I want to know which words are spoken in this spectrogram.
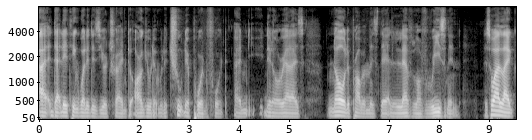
I, that they think what it is you're trying to argue with them with the truth they're pouring forth and they don't realize no, the problem is their level of reasoning. That's why I like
